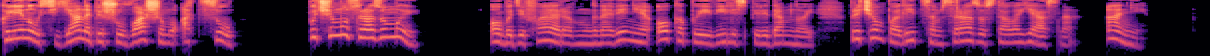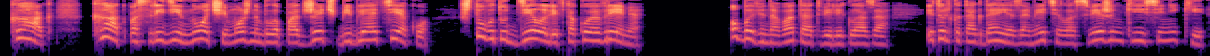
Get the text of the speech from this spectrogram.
Клянусь, я напишу вашему отцу!» «Почему сразу мы?» Оба Дефайра в мгновение ока появились передо мной, причем по лицам сразу стало ясно — они. «Как? Как посреди ночи можно было поджечь библиотеку? Что вы тут делали в такое время?» Оба виновато отвели глаза, и только тогда я заметила свеженькие синяки,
